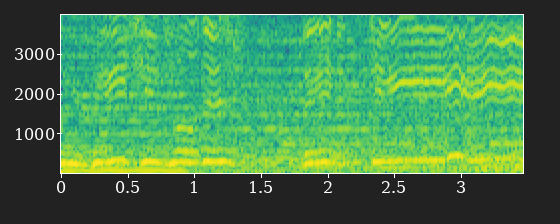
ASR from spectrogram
we reaching for the vanity.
